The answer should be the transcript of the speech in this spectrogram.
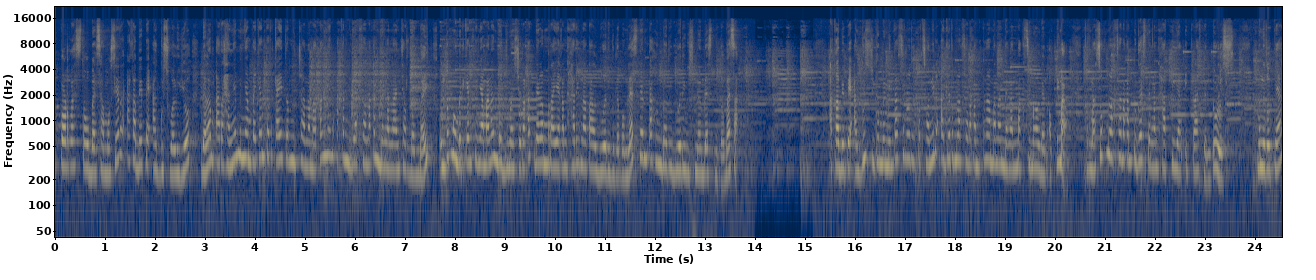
Polres Toba Samosir AKBP Agus Waluyo dalam arahannya menyampaikan terkait rencana matang yang akan dilaksanakan dengan lancar dan baik untuk memberikan kenyamanan bagi masyarakat dalam merayakan Hari Natal 2018 dan Tahun Baru 2019 di Tobasa. AKBP Agus juga meminta seluruh personil agar melaksanakan pengamanan dengan maksimal dan optimal, termasuk melaksanakan tugas dengan hati yang ikhlas dan tulus. Menurutnya,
